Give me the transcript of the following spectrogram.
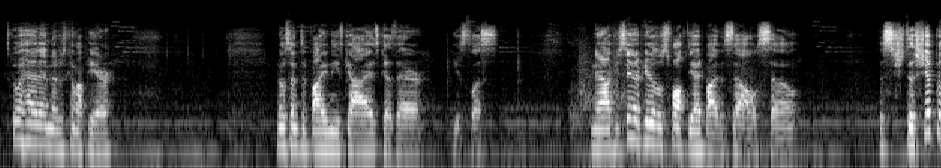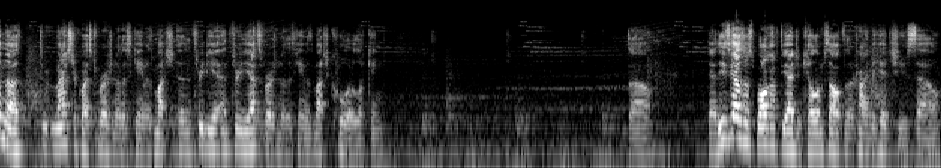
let's go ahead and uh, just come up here. No sense in fighting these guys because they're useless. Now, if you stand up here, they'll just fall off the edge by themselves, so... The, sh the ship in the th Master Quest version of this game is much... The 3D and 3DS version of this game is much cooler looking. So... Yeah, these guys just walk off the edge and kill themselves and they're trying to hit you, so...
